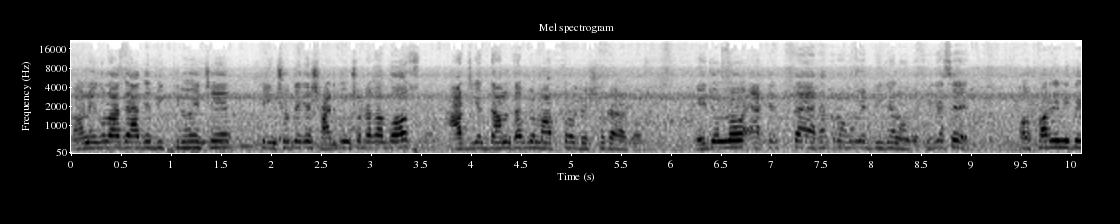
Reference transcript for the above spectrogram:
কারণ এগুলো আগে আগে বিক্রি হয়েছে তিনশো থেকে সাড়ে তিনশো টাকা গজ, আজকের দাম থাকবে মাত্র দেড়শো টাকা গজ। এই জন্য এক একটা, এক এক রকমের ডিজাইন হবে, ঠিক আছে? অফারে নিতে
